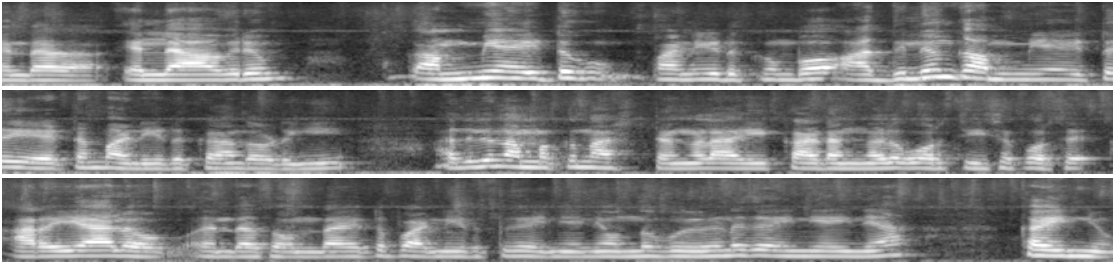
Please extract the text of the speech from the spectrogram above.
എന്താ എല്ലാവരും കമ്മിയായിട്ട് പണിയെടുക്കുമ്പോൾ അതിലും കമ്മിയായിട്ട് ഏട്ടൻ പണിയെടുക്കാൻ തുടങ്ങി. അതിൽ നമുക്ക് നഷ്ടങ്ങളായി. കടങ്ങൾ കുറച്ച് കുറച്ച് അറിയാലോ എന്താ സ്വന്തമായിട്ട് പണിയെടുത്ത് കഴിഞ്ഞ് കഴിഞ്ഞാൽ ഒന്ന് വീണ് കഴിഞ്ഞ് കഴിഞ്ഞാൽ കഴിഞ്ഞു.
